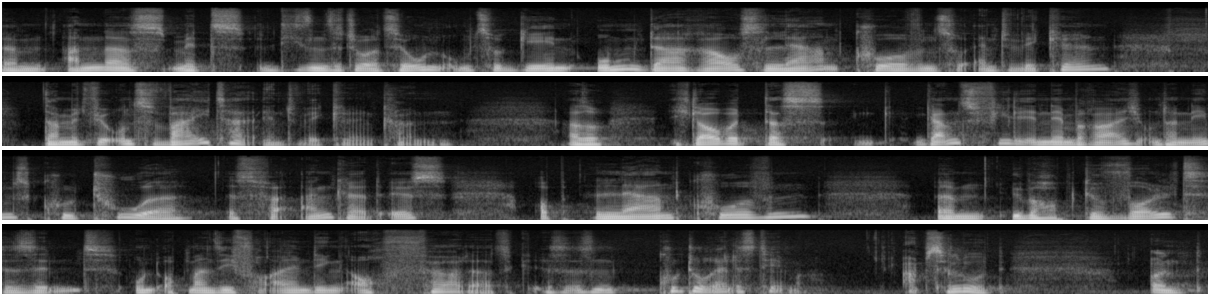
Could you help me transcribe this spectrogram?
ähm, anders mit diesen Situationen umzugehen, um daraus Lernkurven zu entwickeln, damit wir uns weiterentwickeln können. Also ich glaube, dass ganz viel in dem Bereich Unternehmenskultur es verankert ist ob Lernkurven ähm, überhaupt gewollt sind und ob man sie vor allen Dingen auch fördert. Es ist ein kulturelles Thema. Absolut. Und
